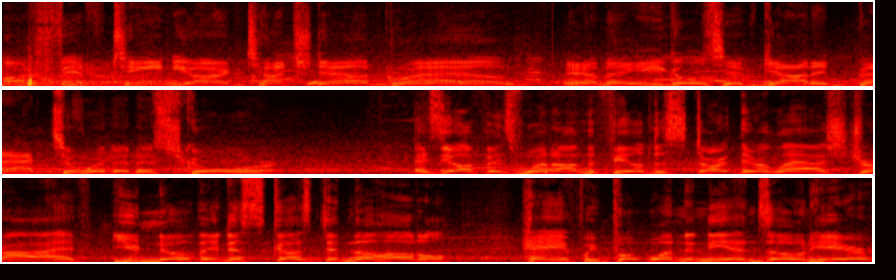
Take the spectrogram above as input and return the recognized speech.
A 15-yard touchdown grab. And the Eagles have got it back to within a score. As the offense went on the field to start their last drive, you know they discussed in the huddle, hey, if we put one in the end zone here,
